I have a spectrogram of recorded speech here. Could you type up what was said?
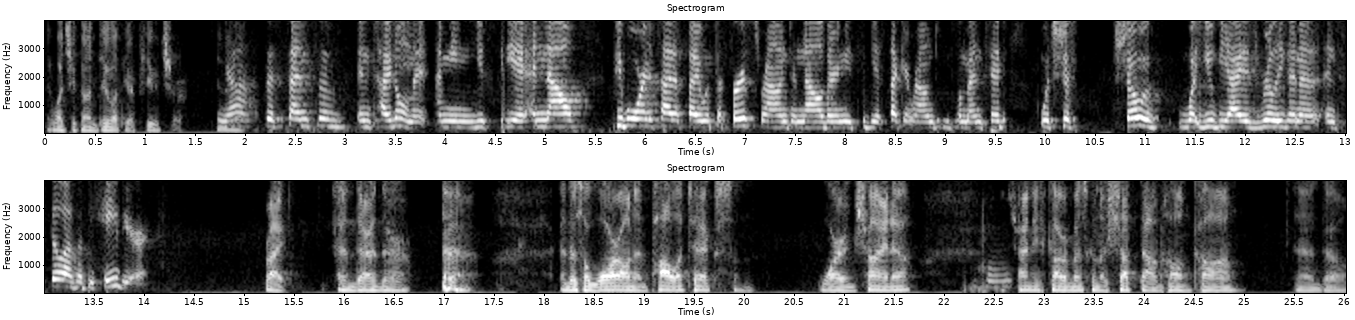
and what you're going to do with your future. You yeah, know? the sense of entitlement. I mean, you see it, and now people weren't satisfied with the first round, and now there needs to be a second round implemented, which just shows what UBI is really going to instill as a behavior. Right and then there and there's a war on in politics and war in China. Mm-hmm. Chinese government's going to shut down Hong Kong, and uh,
